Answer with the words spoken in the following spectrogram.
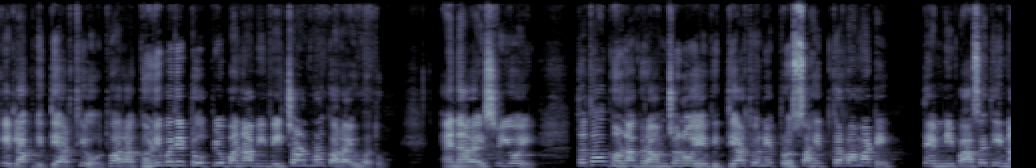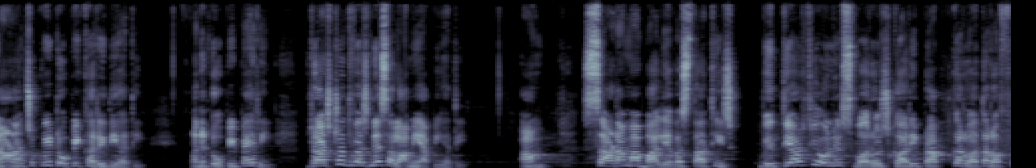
કેટલાક વિદ્યાર્થીઓ દ્વારા ઘણી બધી ટોપીઓ બનાવી વેચાણ પણ કરાયું હતું. એનઆરઆઈ શ્રીઓએ તથા ઘણા ગ્રામજનોએ વિદ્યાર્થીઓને પ્રોત્સાહિત કરવા માટે તેમની પાસેથી નાણાં ચૂકવી ટોપી ખરીદી હતી. અને ટોપી પહેરી રાષ્ટ્રધ્વજને સલામી આપી હતી. આમ, શાળામાં બાલ્યવસ્થાથી જ વિદ્યાર્થીઓને સ્વરોજગારી પ્રાપ્ત કરવા તરફ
